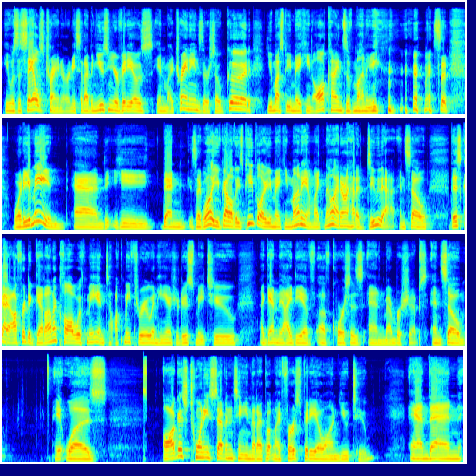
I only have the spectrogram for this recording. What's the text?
he was a sales trainer and he said, I've been using your videos in my trainings. They're so good. You must be making all kinds of money. I said, What do you mean? And he then he's like, Well, you've got all these people. Are you making money? I'm like, No, I don't know how to do that. And so this guy offered to get on a call with me and talk me through. And he introduced me to, again, the idea of, of courses and memberships. And so it was August 2017 that I put my first video on YouTube. And then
